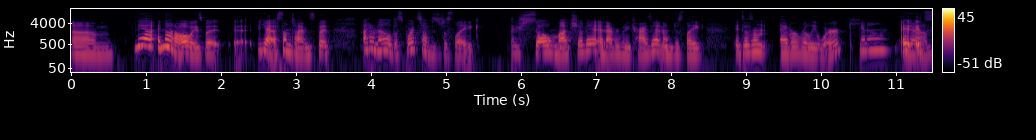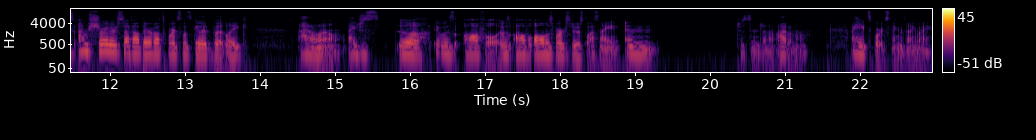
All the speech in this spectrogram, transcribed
Um, Yeah, and not always, but uh, yeah, sometimes. But I don't know. The sports stuff is just like there's so much of it, and everybody tries it, and I'm just like, it doesn't ever really work. You know, it, Yeah. it's. I'm sure there's stuff out there about sports that's good, but like, I don't know. I just, ugh, it was awful. It was awful. All the sports jokes last night, and just in general, I don't know. I hate sports things anyway.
